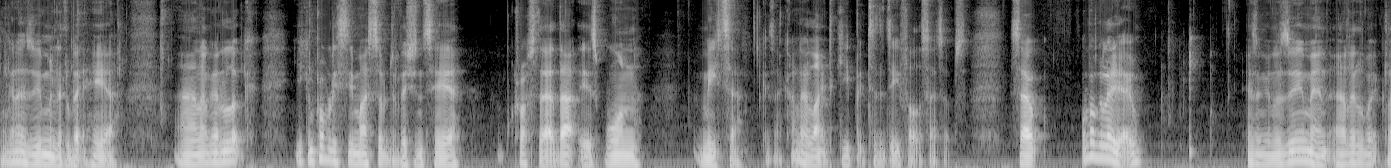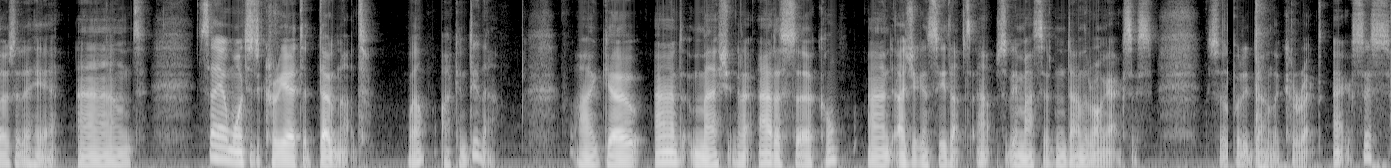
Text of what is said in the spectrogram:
I'm going to zoom a little bit here. And I'm going to look, you can probably see my subdivisions here across there. That is one meter because I kind of like to keep it to the default setups. So what I'm going to do is I'm going to zoom in a little bit closer to here and say I wanted to create a donut. Well, I can do that. I go add mesh, I'm going to add a circle and as you can see, that's absolutely massive and down the wrong axis. So put it down the correct axis.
